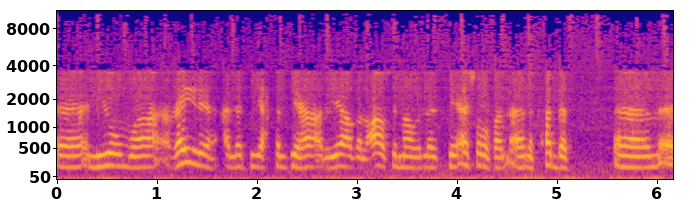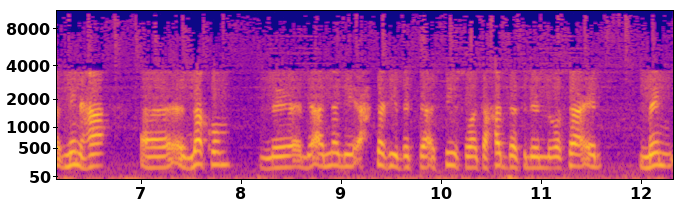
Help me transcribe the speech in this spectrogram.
آه، نيوم وغيره التي يحتل بها الرياض العاصمة والتي أشرف الآن أتحدث منها لكم لأنني أحتفي بالتأسيس وأتحدث للوسائل من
